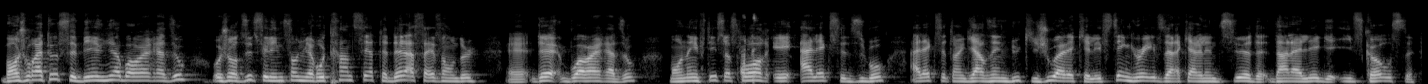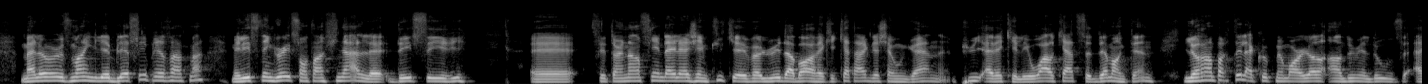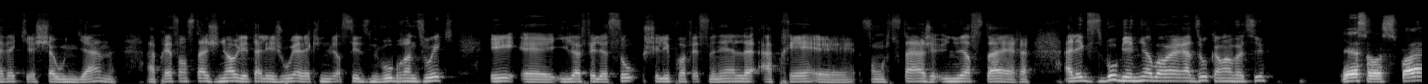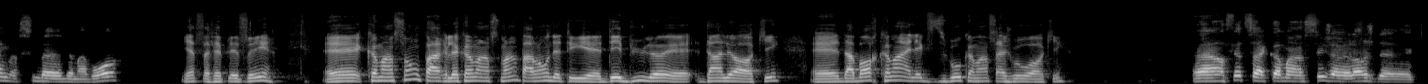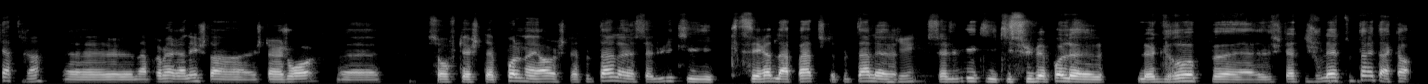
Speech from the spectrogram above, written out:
Bonjour à tous, bienvenue à Boisvert Radio. Aujourd'hui, c'est l'émission numéro 37 de la saison 2 euh, de Boisvert Radio. Mon invité ce soir est Alex Dubo. Alex est un gardien de but qui joue avec les Stingrays de la Caroline du Sud dans la Ligue East Coast. Malheureusement, il est blessé présentement, mais les Stingrays sont en finale des séries euh, c'est un ancien de la qui a évolué d'abord avec les Cataractes de Shawinigan, puis avec les Wildcats de Moncton. Il a remporté la Coupe Memorial en 2012 avec Shawinigan. Après son stage junior, il est allé jouer avec l'Université du Nouveau-Brunswick et euh, il a fait le saut chez les professionnels après euh, son stage universitaire. Alex Dubo, bienvenue à Boisvert Radio. Comment vas-tu? Yes, ça va super. Merci de m'avoir. Yes, ça fait plaisir. Euh, commençons par le commencement. Parlons de tes euh, débuts là, euh, dans le hockey. D'abord, comment Alex Dubo commence à jouer au hockey? en fait, ça a commencé, j'avais l'âge de 4 ans. ma première année, j'étais un, joueur. sauf que je n'étais pas le meilleur. J'étais tout le temps celui qui, tirait de la patte. J'étais tout le temps celui qui ne suivait pas le, groupe. je voulais tout le temps être,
